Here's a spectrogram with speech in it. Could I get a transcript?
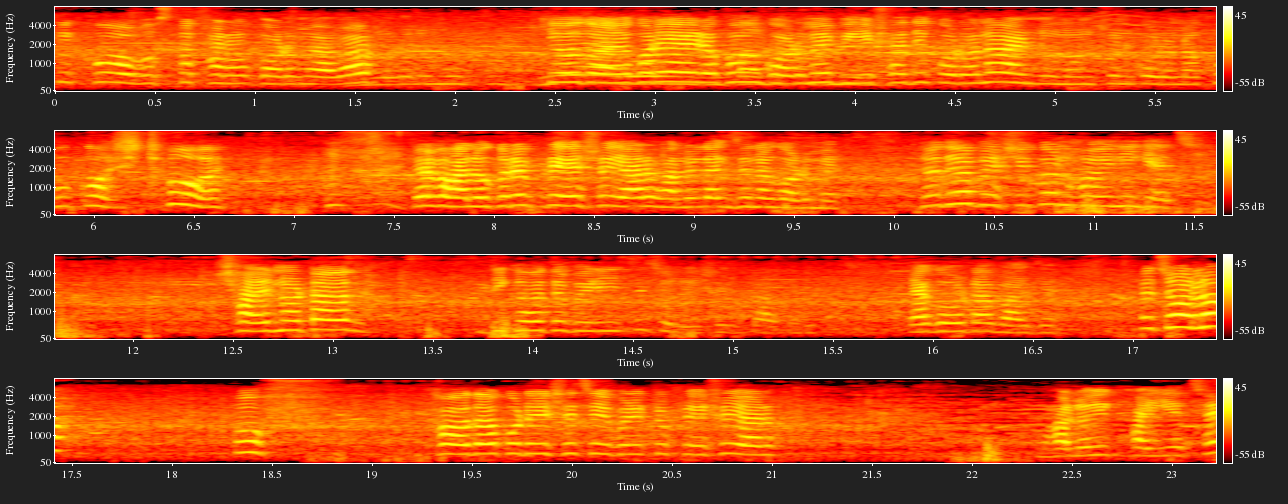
সত্যি খুব অবস্থা খারাপ গরমে আবার কেউ দয়া করে এরকম গরমে বিয়ে শাদি করো না আর নিমন্ত্রণ করো না, খুব কষ্ট হয়। এবার ভালো করে ফ্রেশ হই, আর ভালো লাগছে না গরমে। যদিও বেশিক্ষণ হয়নি গেছি। সাড়ে নটার দিকে হয়তো বেরিয়েছি, চলে এসেছি তাড়াতাড়ি। এগারোটা বাজে। চলো। উফ খাওয়া দাওয়া করে এসেছে, এবার একটু ফ্রেশ হই, আর ভালোই খাইয়েছে।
